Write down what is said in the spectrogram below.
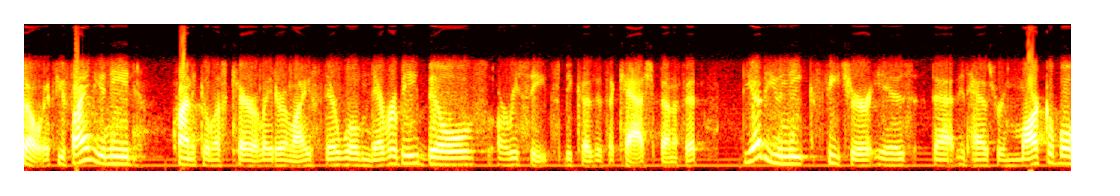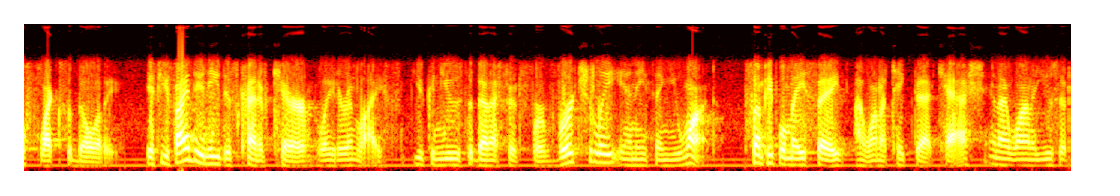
So if you find that you need chronic illness care later in life, there will never be bills or receipts because it's a cash benefit. The other unique feature is that it has remarkable flexibility. If you find you need this kind of care later in life, you can use the benefit for virtually anything you want. Some people may say, I want to take that cash and I want to use it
